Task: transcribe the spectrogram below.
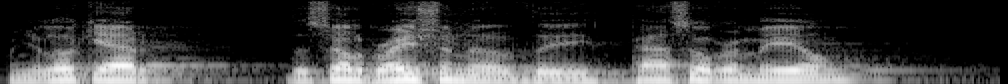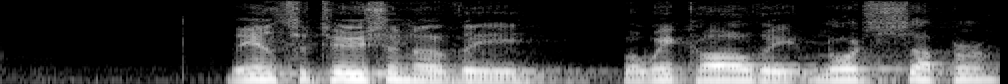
when you look at the celebration of the Passover meal, the institution of the what we call the Lord's Supper,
